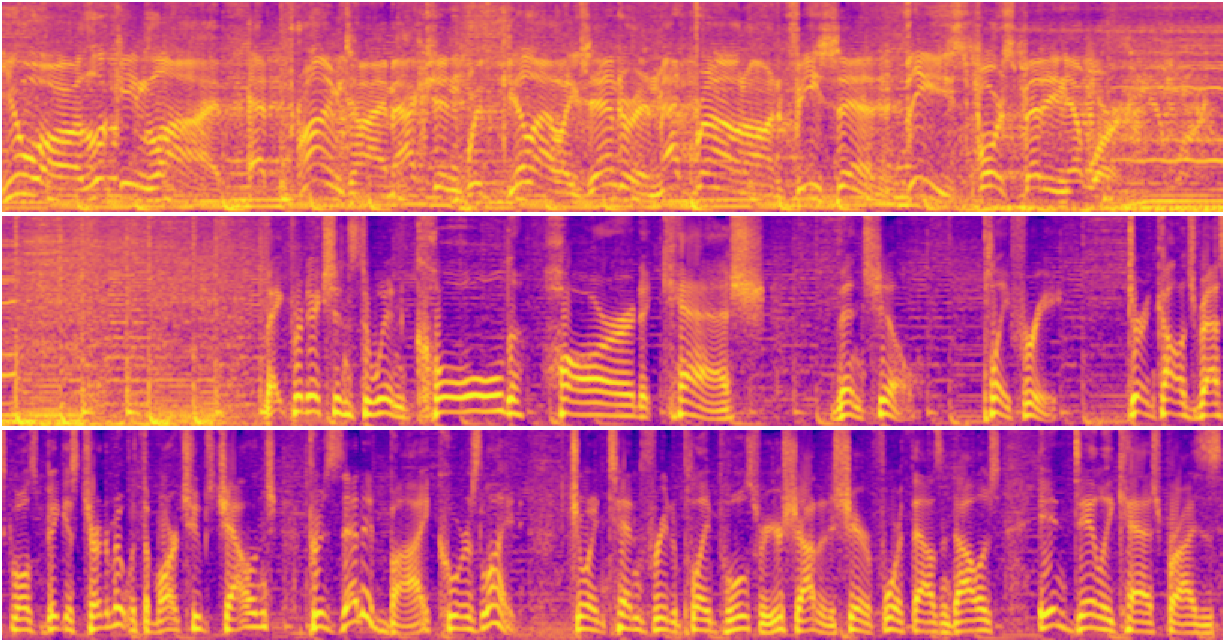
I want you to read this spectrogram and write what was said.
You are looking live at primetime action with Gil Alexander and Matt Brown on VSIN, the sports betting network. Make predictions to win cold, hard cash, then chill. Play free. During college basketball's biggest tournament with the March Hoops Challenge, presented by Coors Light. Join 10 free to play pools for your shot at a share of $4,000 in daily cash prizes.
